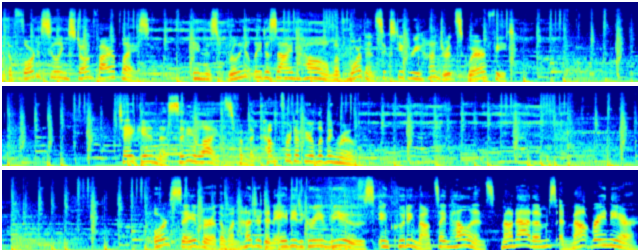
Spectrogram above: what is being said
with a floor-to-ceiling stone fireplace in this brilliantly designed home of more than 6,300 square feet. Take in the city lights from the comfort of your living room. Or savor the 180-degree views, including Mount St. Helens, Mount Adams, and Mount Rainier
